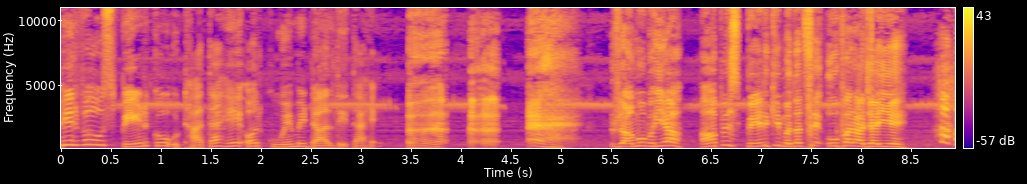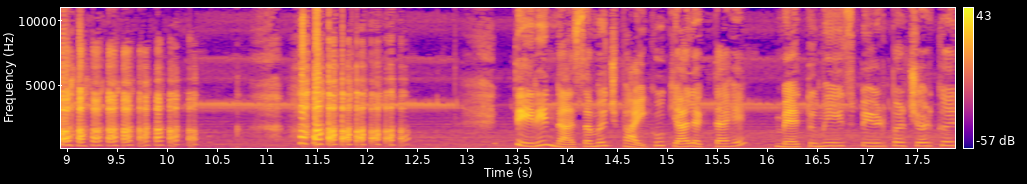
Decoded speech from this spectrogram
फिर वह उस पेड़ को उठाता है और कुएँ में डाल देता है। रामू भैया आप इस पेड़ की मदद से ऊपर आ जाइए। तेरे नासमझ भाई को क्या लगता है? मैं तुम्हें इस पेड़ पर चढ़कर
